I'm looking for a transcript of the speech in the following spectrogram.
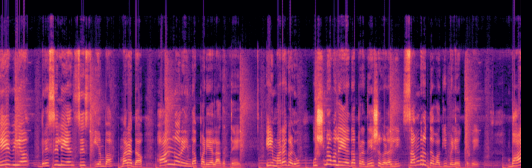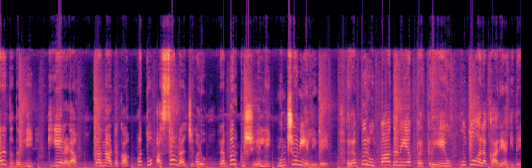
ಹೇವಿಯ ಬ್ರೆಸಿಲಿಯನ್ಸಿಸ್ ಎಂಬ ಮರದ ಹಾಲ್ನೊರೆಯಿಂದ ಪಡೆಯಲಾಗುತ್ತೆ. ಈ ಮರಗಳು ಉಷ್ಣವಲಯದ ಪ್ರದೇಶಗಳಲ್ಲಿ ಸಮೃದ್ಧವಾಗಿ ಬೆಳೆಯುತ್ತವೆ. ಭಾರತದಲ್ಲಿ ಕೇರಳ ಕರ್ನಾಟಕ ಮತ್ತು ಅಸ್ಸಾಂ ರಾಜ್ಯಗಳು ರಬ್ಬರ್ ಕೃಷಿಯಲ್ಲಿ ಮುಂಚೂಣಿಯಲ್ಲಿವೆ. ರಬ್ಬರ್ ಉತ್ಪಾದನೆಯ ಪ್ರಕ್ರಿಯೆಯು ಕುತೂಹಲಕಾರಿಯಾಗಿದೆ.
